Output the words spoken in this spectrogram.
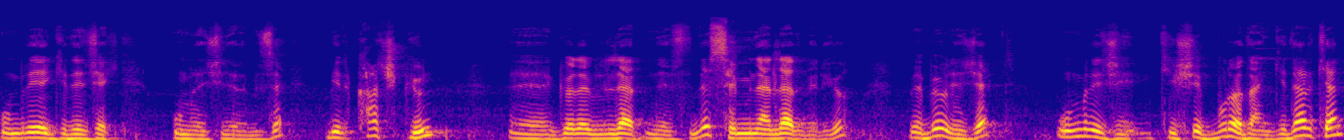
umreye gidecek umrecilerimize birkaç gün e, görevliler nezdinde seminerler veriyor. Ve böylece umreci kişi buradan giderken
